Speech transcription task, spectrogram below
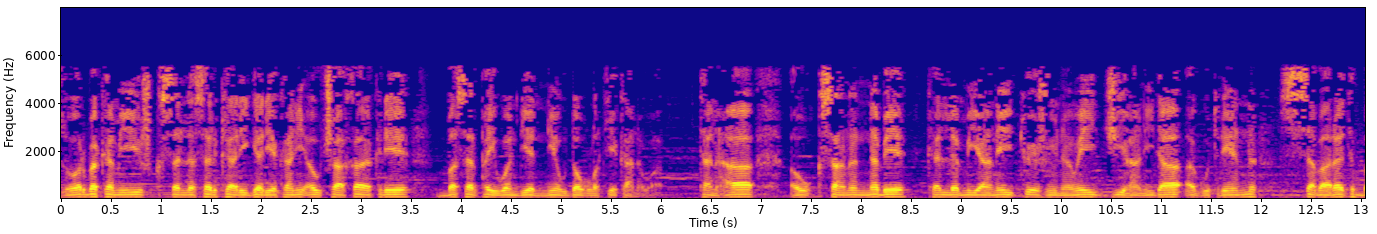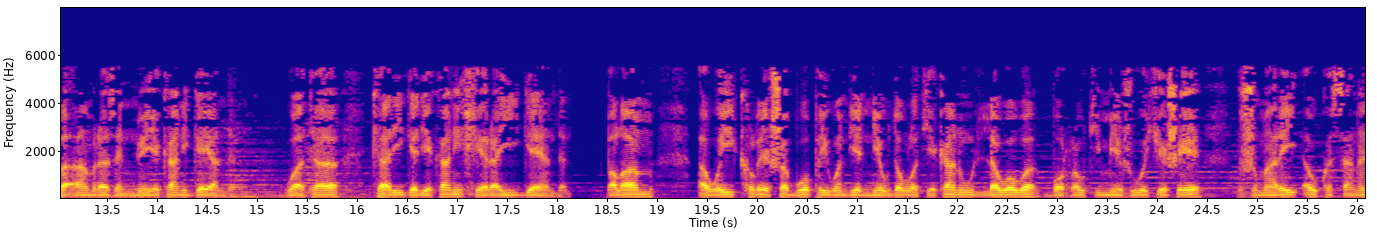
زۆر بە کەمییش قسە لەسەر کاریگەرییەکانی ئەو چاخە ئەکرێ بەسەر پەیوەندییە نێودەوڵەتییەکانەوە. تەنها ئەو قسانە نەبێ، کە لە میانەی توێژوونەوەی جیهانیدا ئەگوترێن سەبارەت بە ئامرازە نوێیەکانی گەیاندن واتە کاریگەریەکانی خێرایی گەیاندن بەڵام ئەوەی کڵێشە بۆ پەیوەندی نێودەوڵەتیەکان و لەوەوە بۆ ڕوتی مێژووە کێشێ ژمارەی ئەو کەسانە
